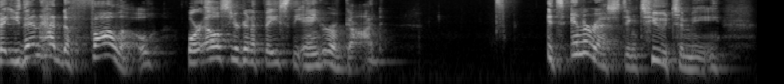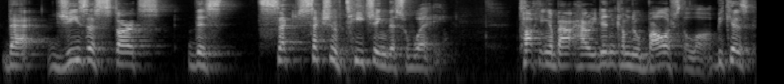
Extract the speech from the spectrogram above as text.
that you then had to follow, or else you're going to face the anger of God? It's interesting, too, to me, that Jesus starts this sec- section of teaching this way, talking about how he didn't come to abolish the law, because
